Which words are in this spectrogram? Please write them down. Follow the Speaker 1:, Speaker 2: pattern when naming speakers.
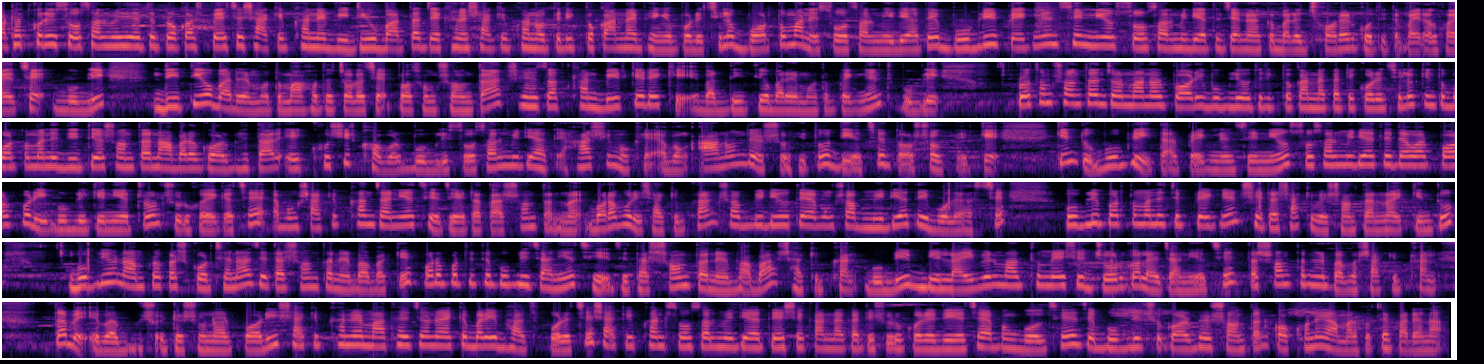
Speaker 1: হঠাৎ করে সোশ্যাল মিডিয়াতে প্রকাশ পেয়েছে শাকিব খানের ভিডিও বার্তা যেখানে শাকিব খান অতিরিক্ত কান্নায় ভেঙে পড়েছিল। বর্তমানে সোশ্যাল মিডিয়াতে বুবলির প্রেগনেন্সির নিউজ সোশ্যাল মিডিয়াতে যেন একেবারে ঝড়ের গতিতে ভাইরাল হয়েছে। বুবলি দ্বিতীয়বারের মতো মা হতে চলেছে। প্রথম সন্তান শেহজাদ খান বীরকে রেখে এবার দ্বিতীয়বারের মতো প্রেগনেন্ট বুবলি। প্রথম সন্তান জন্মানোর পরই বুবলি অতিরিক্ত কান্নাকাটি করেছিল, কিন্তু বর্তমানে দ্বিতীয় সন্তান আবারও গর্ভে। তার এই খুশির খবর বুবলি সোশ্যাল মিডিয়াতে হাসি মুখে এবং আনন্দের সহিত দিয়েছে দর্শকদেরকে। কিন্তু বুবলি তার প্রেগনেন্সি নিউজ সোশ্যাল মিডিয়াতে দেওয়ার পরপরই বুবলিকে নিয়ে ট্রোল শুরু হয়ে গেছে এবং শাকিব খান জানিয়েছে যে এটা তার সন্তান নয়। বরাবরই শাকিব খান সব ভিডিওতে এবং সব মিডিয়াতেই বলে আসছে, বুবলি বর্তমানে যে প্রেগনেন্ট সেটা শাকিবের সন্তান নয়। কিন্তু বুবলিও নাম প্রকাশ করছে না যে তার সন্তানের বাবাকে। পরবর্তীতে বুবলি জানিয়েছে যে তার সন্তানের বাবা শাকিব খান। বুবলি বি লাইভের মাধ্যমে এসে জোর গলায় জানিয়েছে, তার সন্তানের বাবা শাকিব খান। তবে এবার এটা শোনার পরই শাকিব খানের মাথায় যেন একেবারেই ভাঁজ পড়েছে। শাকিব খান সোশ্যাল মিডিয়াতে এসে কান্নাকাটি শুরু করে দিয়েছে এবং বলছে যে, বুবলির গর্ভের সন্তান কখনোই আমার হতে পারে না।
